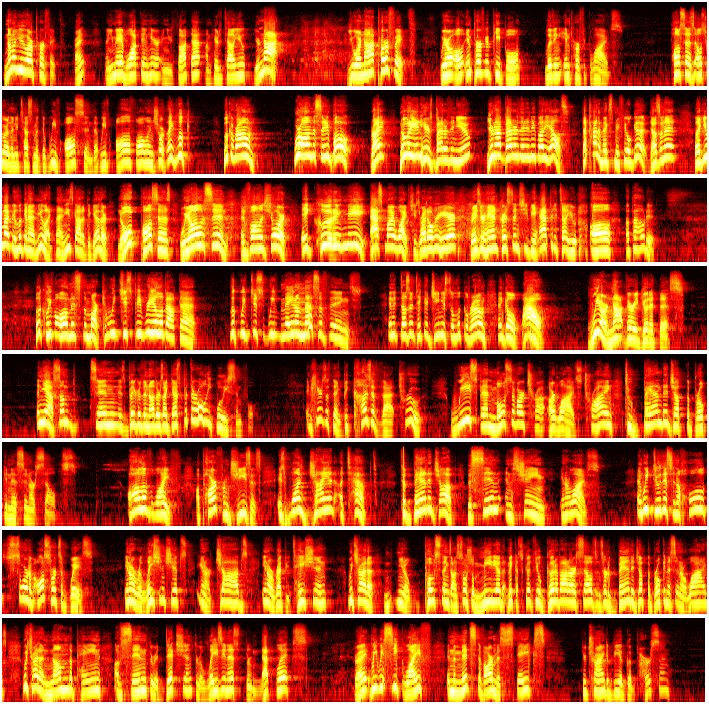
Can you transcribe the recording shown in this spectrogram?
None of you are perfect right? Now, you may have walked in here and you thought that. I'm here to tell you, you're not. You are not perfect. We are all imperfect people living imperfect lives. Paul says elsewhere in the New Testament that we've all sinned, that we've all fallen short. Hey, look, look around. We're all in the same boat, right? Nobody in here is better than you. You're not better than anybody else. That kind of makes me feel good, doesn't it? Like you might be looking at me like, man, he's got it together. Nope. Paul says, we all have sinned and fallen short, including me. Ask my wife. She's right over here. Raise your hand, Kristen. She'd be happy to tell you all about it. Look, we've all missed the mark. Can we just be real about that? Look, we've just we've made a mess of things. And it doesn't take a genius to look around and go, wow, We are not very good at this. And yeah, some sin is bigger than others, I guess, but they're all equally sinful. And here's the thing because of that truth, we spend most of our, tri- our lives trying to bandage up the brokenness in ourselves. All of life, apart from Jesus, is one giant attempt to bandage up the sin and the shame in our lives. And we do this in a whole sort of all sorts of ways in our relationships, in our jobs, in our reputation. We try to, you know, post things on social media that make us good, feel good about ourselves and sort of bandage up the brokenness in our lives. We try to numb the pain of sin through addiction, through laziness, through Netflix, right? We, we seek life in the midst of our mistakes through trying to be a good person,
